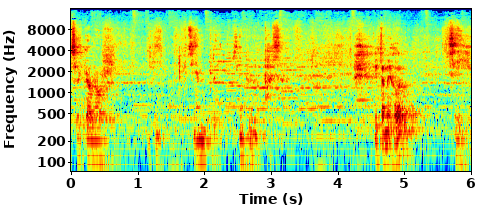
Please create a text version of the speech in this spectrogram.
Ese calor. Siempre, siempre me pasa. ¿Está mejor? Sí,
